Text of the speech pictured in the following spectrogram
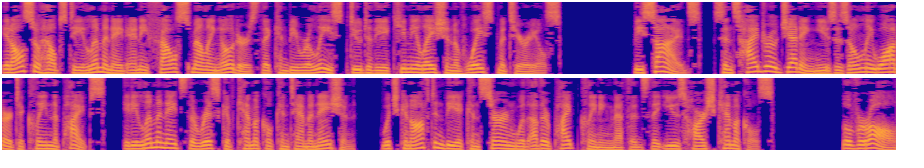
It also helps to eliminate any foul smelling odors that can be released due to the accumulation of waste materials. Besides, since hydrojetting uses only water to clean the pipes, it eliminates the risk of chemical contamination, which can often be a concern with other pipe cleaning methods that use harsh chemicals. Overall,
